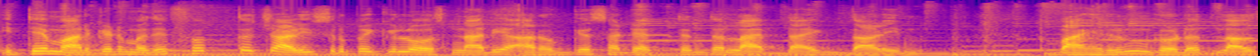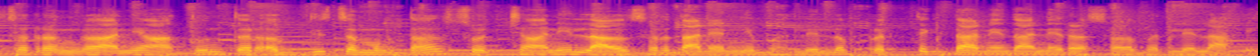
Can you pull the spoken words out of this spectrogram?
इथे मार्केटमध्ये फक्त चाळीस रुपये किलो असणारी आरोग्यासाठी अत्यंत लाभदायक डाळिंब. बाहेरून गडद लालसर रंग आणि आतून तर अगदी चमकदार स्वच्छ आणि लालसर दाण्यांनी भरलेलं प्रत्येक दाणे दाणे रसाळ भरलेलं आहे.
